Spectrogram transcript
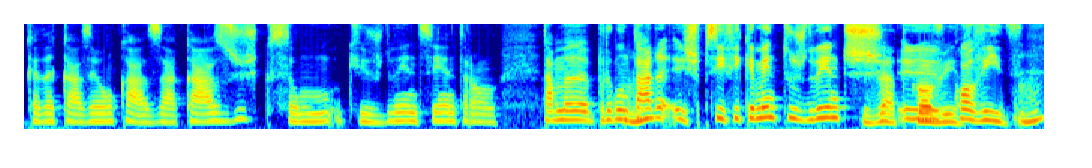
Cada caso é um caso. Há casos que são que os doentes entram. Está-me a perguntar uhum. especificamente dos doentes Exato, uh, Covid. COVID. Uhum.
